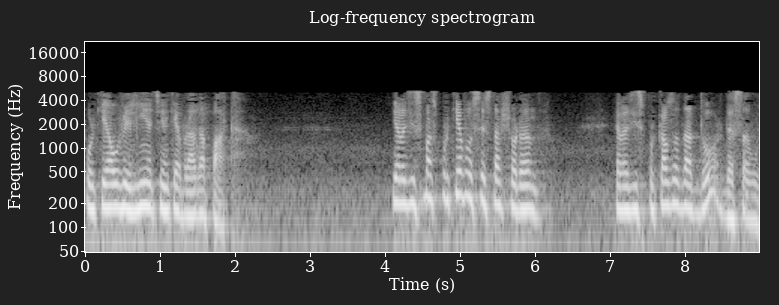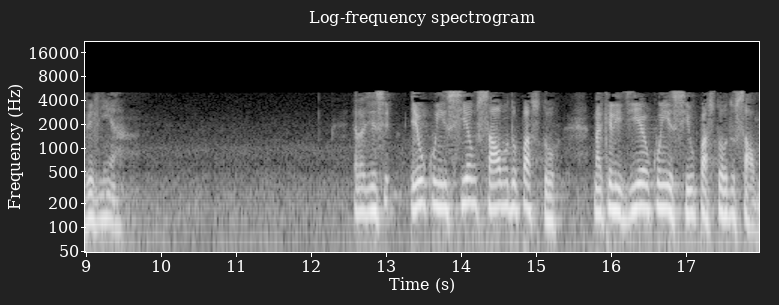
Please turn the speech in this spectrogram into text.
porque a ovelhinha tinha quebrado a pata. E ela disse: Mas por que você está chorando? Ela disse: Por causa da dor dessa ovelhinha. Ela disse: Eu conhecia o salmo do pastor. Naquele dia eu conheci o pastor do salmo.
